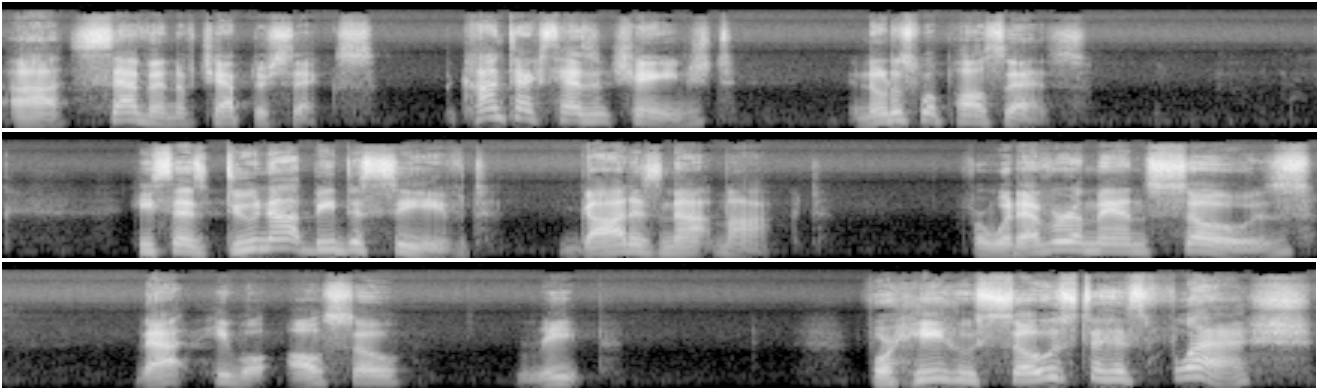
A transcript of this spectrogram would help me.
uh, 7 of chapter 6. The context hasn't changed. And notice what Paul says. He says, Do not be deceived. God is not mocked. For whatever a man sows, that he will also reap. For he who sows to his flesh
